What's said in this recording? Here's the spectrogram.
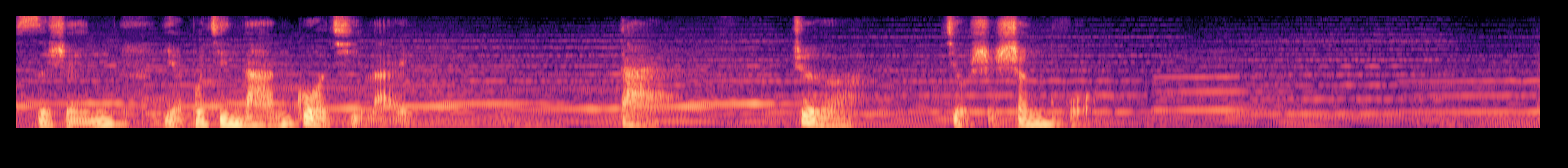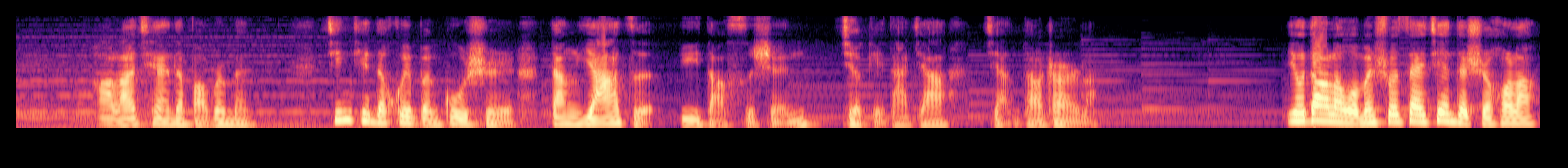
死神也不禁难过起来，但这就是生活。好了，亲爱的宝贝们，今天的绘本故事《当鸭子遇到死神》就给大家讲到这儿了。又到了我们说再见的时候了，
